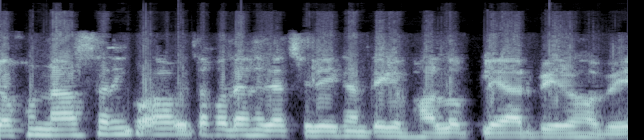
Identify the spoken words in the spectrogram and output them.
যখন নার্সারিং করা হবে, তখন দেখা যাচ্ছে যে এখান থেকে ভালো প্লেয়ার বের হবে।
